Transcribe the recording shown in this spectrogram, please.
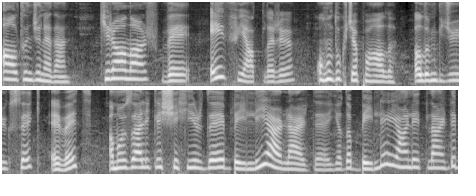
Altıncı neden. Kiralar ve ev fiyatları oldukça pahalı. Alım gücü yüksek, evet. Ama özellikle şehirde, belli yerlerde ya da belli eyaletlerde,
